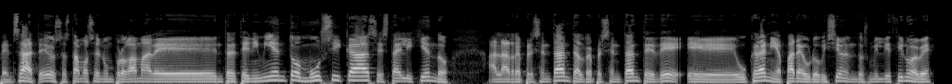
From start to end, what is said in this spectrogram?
Pensad, ¿eh? O sea, estamos en un programa de entretenimiento, música, se está eligiendo a la representante, al representante de eh, Ucrania para Eurovisión en 2019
